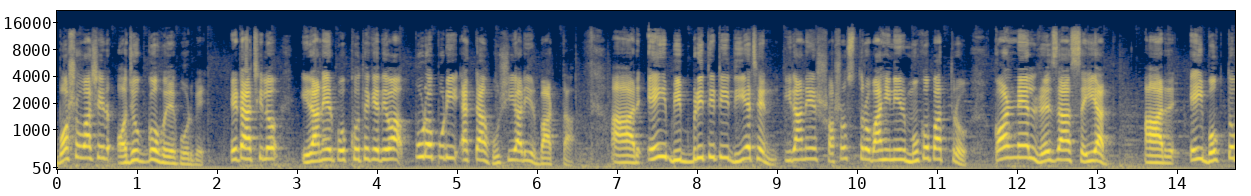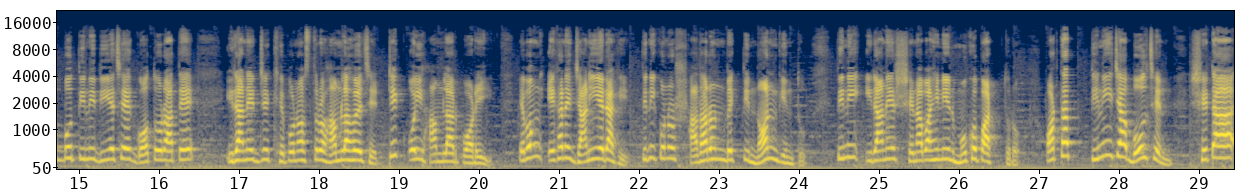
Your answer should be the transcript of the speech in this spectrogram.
বসবাসের অযোগ্য হয়ে পড়বে। এটা ছিল ইরানের পক্ষ থেকে দেওয়া পুরোপুরি একটা হুঁশিয়ারির বার্তা। আর এই বিবৃতিটি দিয়েছেন ইরানের সশস্ত্র বাহিনীর মুখপাত্র কর্নেল রেজা সৈয়াদ। আর এই বক্তব্য তিনি দিয়েছে গত রাতে ইরানের যে ক্ষেপণাস্ত্র হামলা হয়েছে, ঠিক ওই হামলার পরেই। এবং এখানে জানিয়ে রাখি, তিনি কোনো সাধারণ ব্যক্তি নন কিন্তু। তিনি ইরানের সেনাবাহিনীর মুখপাত্র। অর্থাৎ তিনি যা বলছেন, সেটা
